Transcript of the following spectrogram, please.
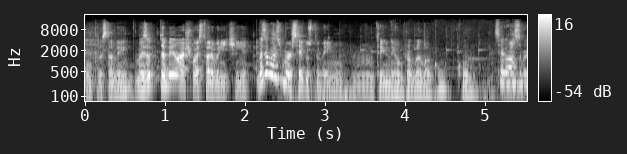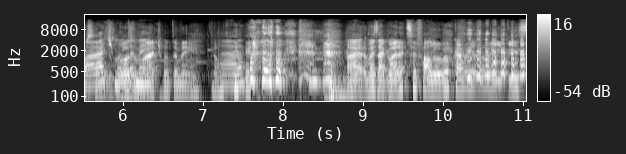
Lontras também. Mas eu também acho uma história bonitinha. Mas eu gosto de morcegos também, não- não tenho nenhum problema com. com Você gosta do morcegos. Batman Gosto também? do Batman também. Então. Ah, tá. Ah, mas agora que você falou, eu vou ficar imaginando o Ibis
